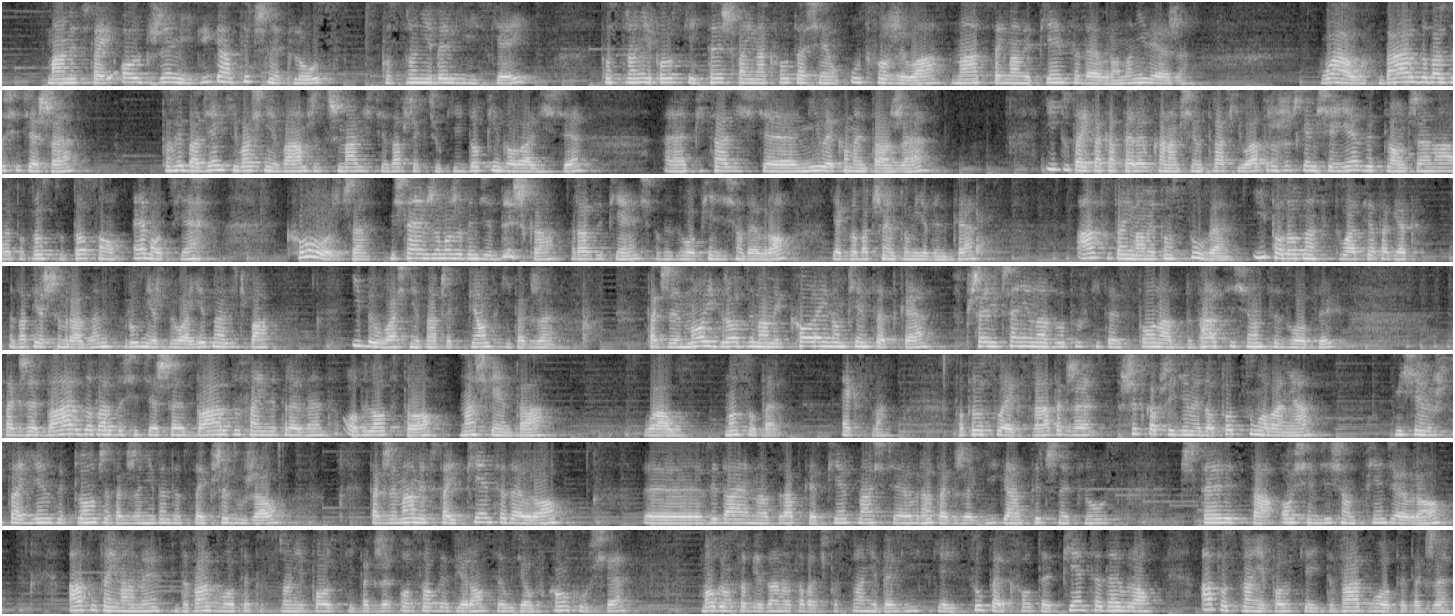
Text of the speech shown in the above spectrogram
Mamy tutaj olbrzymi, gigantyczny plus po stronie belgijskiej. Po stronie polskiej też fajna kwota się utworzyła. No a tutaj mamy 500 euro, no nie wierzę. Wow, bardzo, bardzo się cieszę. To chyba dzięki właśnie Wam, że trzymaliście zawsze kciuki, dopingowaliście, e, pisaliście miłe komentarze. I tutaj taka perełka nam się trafiła. Troszeczkę mi się język plącze, no ale po prostu to są emocje. Kurczę, myślałem, że może będzie dyszka razy 5, to by było 50 euro, jak zobaczyłem tą jedynkę. A tutaj mamy tą stówę. I podobna sytuacja, tak jak za pierwszym razem, również była jedna liczba i był właśnie znaczek piątki, także, także moi drodzy, mamy kolejną 500. W przeliczeniu na złotówki to jest ponad 2000 złotych. Także bardzo, bardzo się cieszę. Bardzo fajny prezent od Lotto na święta. Wow, no super. Ekstra. Po prostu ekstra. Także szybko przejdziemy do podsumowania. Mi się już tutaj język plącze, także nie będę tutaj przedłużał. Także mamy tutaj 500 euro. Yy, wydałem na zdrabkę 15 euro, także gigantyczny plus 485 euro. A tutaj mamy 2 zł po stronie polskiej, także osoby biorące udział w konkursie mogą sobie zanotować po stronie belgijskiej super kwotę 500 euro, a po stronie polskiej 2 zł. Także,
